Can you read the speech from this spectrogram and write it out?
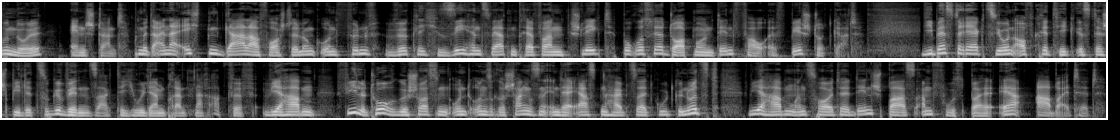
0 Endstand. Mit einer echten Gala-Vorstellung und fünf wirklich sehenswerten Treffern schlägt Borussia Dortmund den VfB Stuttgart. Die beste Reaktion auf Kritik ist der Spiele zu gewinnen, sagte Julian Brandt nach Abpfiff. Wir haben viele Tore geschossen und unsere Chancen in der ersten Halbzeit gut genutzt. Wir haben uns heute den Spaß am Fußball erarbeitet.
